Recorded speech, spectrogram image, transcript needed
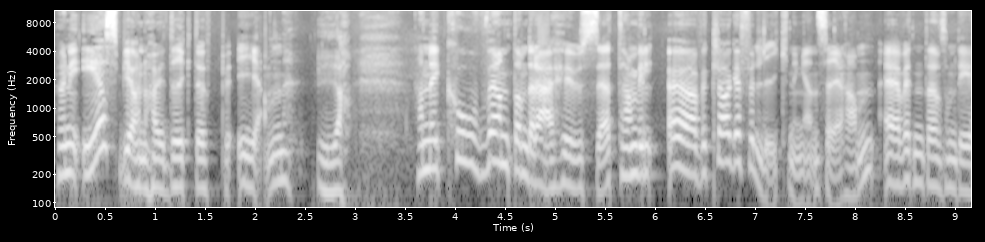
Hörni, Esbjörn har ju dykt upp igen. Ja. Han är kovänt om det här huset. Han vill överklaga förlikningen säger han. Jag vet inte ens om det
